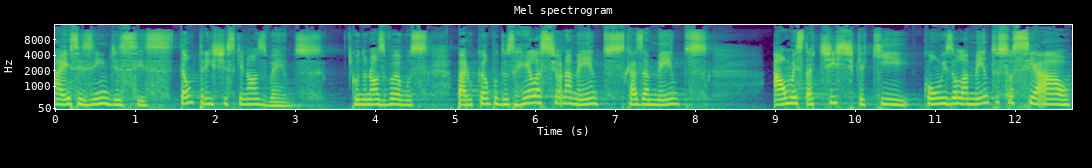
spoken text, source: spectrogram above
a esses índices tão tristes que nós vemos. Quando nós vamos para o campo dos relacionamentos, casamentos, há uma estatística que, com o isolamento social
